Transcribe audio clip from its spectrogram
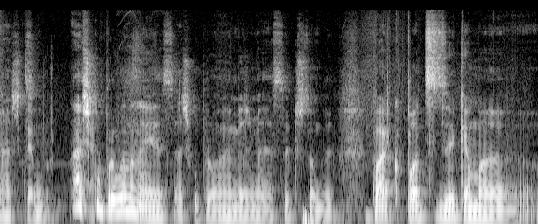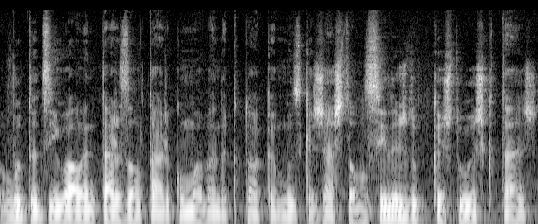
Acho que sim. porque- Acho é. que o problema não é esse, acho que o problema é mesmo essa questão de. Claro que pode-se dizer que é uma luta desigual entre estares a lutar com uma banda que toca músicas já estabelecidas do que as tuas que estás.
